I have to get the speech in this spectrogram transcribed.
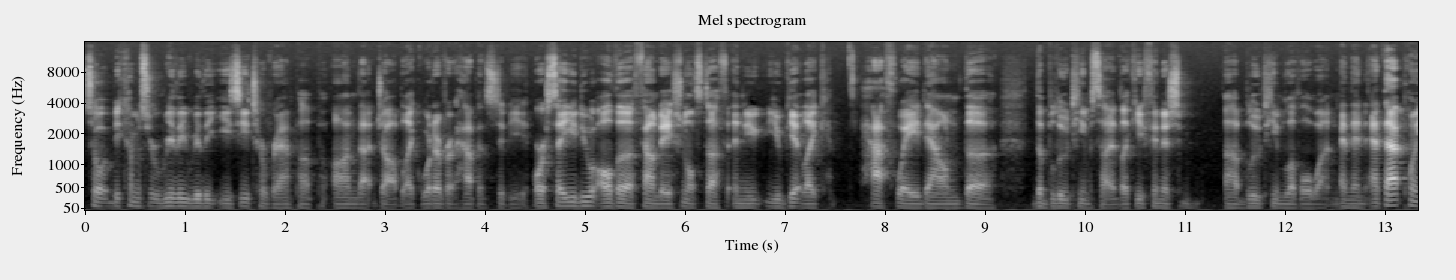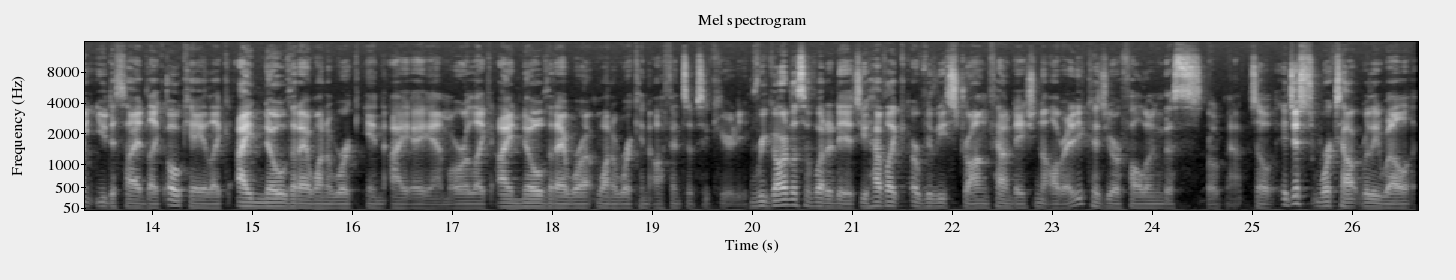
So it becomes really really easy to ramp up on that job like whatever it happens to be. Or say you do all the foundational stuff and you you get like halfway down the the blue team side like you finish uh, blue team level one. And then at that point, you decide like, okay, like I know that I want to work in IAM or like I know that I want to work in offensive security. Regardless of what it is, you have like a really strong foundation already because you're following this roadmap. So it just works out really well,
